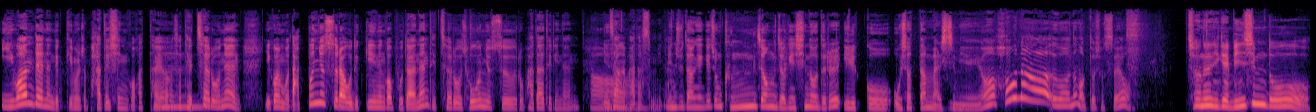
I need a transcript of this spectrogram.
이완되는 느낌을 좀 받으신 것 같아요. 그래서 음. 대체로는 이걸 뭐 나쁜 뉴스라고 느끼는 것보다는 대체로 좋은 뉴스로 받아들이는 아, 인상을 받았습니다. 민주당에게 좀 긍정적인 신호들을 읽고 오셨단 말씀이에요. 허은하 의원은 어떠셨어요? 저는 이게 민심도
